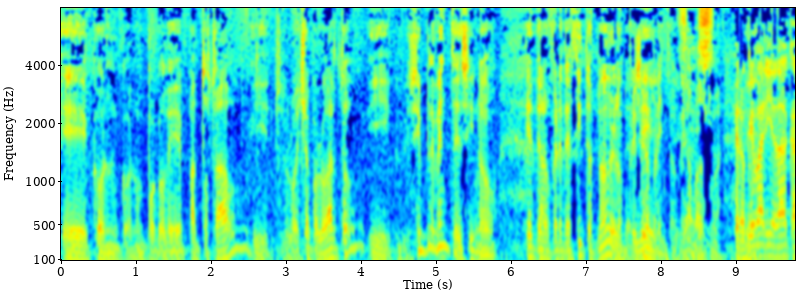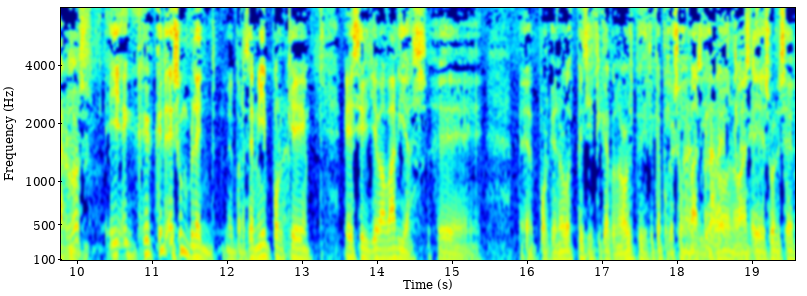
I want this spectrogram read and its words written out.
Eh, con, con un poco de pan tostado y lo echa por lo harto y simplemente si no Que es de los verdecitos, ¿no? De los Sí, primeros sí, prensos. sí, además, Pero qué eh, variedad, Carlos. y, eh, es un blend, me parece a mí, porque, es decir, lleva varias, eh, eh, porque no lo especifica, cuando no lo especifica, porque son una ¿no? Normalmente sí. suele ser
